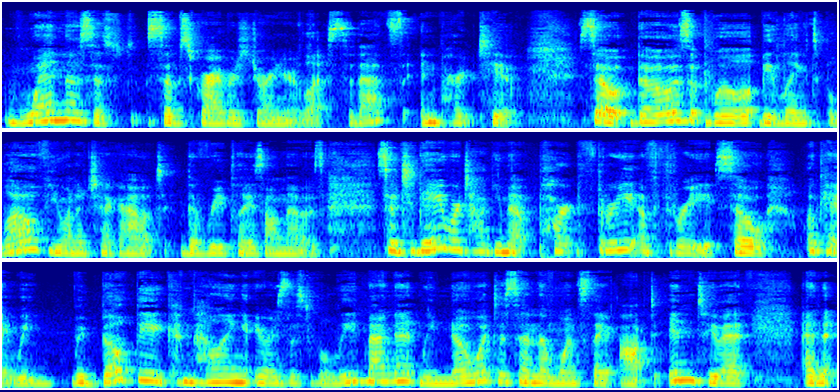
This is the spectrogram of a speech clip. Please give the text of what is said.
when those subscribers join your list. So, that's in part two. So, those will be linked below if you want to check out the replays on those. So, today we're talking about part three three of three. So, okay, we, we built the compelling, irresistible lead magnet. We know what to send them once they opt into it and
